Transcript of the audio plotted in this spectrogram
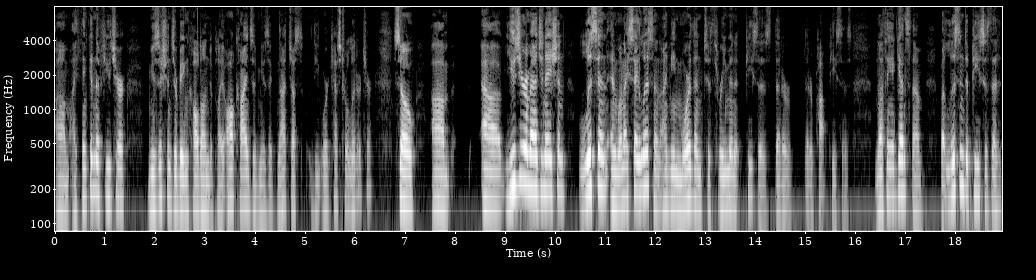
Um, I think in the future, musicians are being called on to play all kinds of music, not just the orchestral literature. So um, uh, use your imagination, listen, and when I say listen, I mean more than to three minute pieces that are that are pop pieces. Nothing against them, but listen to pieces that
